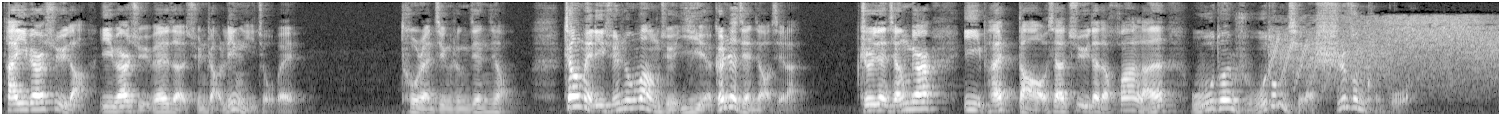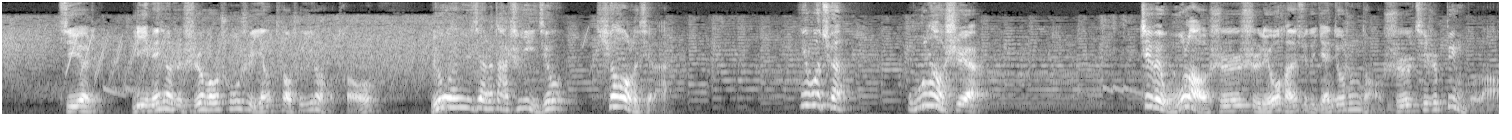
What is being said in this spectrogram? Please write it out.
他一边絮叨，一边举杯子寻找另一酒杯。”突然惊声尖叫，张美丽循声望去，也跟着尖叫起来。只见墙边一排倒下巨大的花篮无端蠕动起来，十分恐怖。接着，里面像是石猴出世一样跳出一个老头。刘文玉见了大吃一惊，跳了起来。哎我去，吴老师！这位吴老师是刘涵旭的研究生导师，其实并不老，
